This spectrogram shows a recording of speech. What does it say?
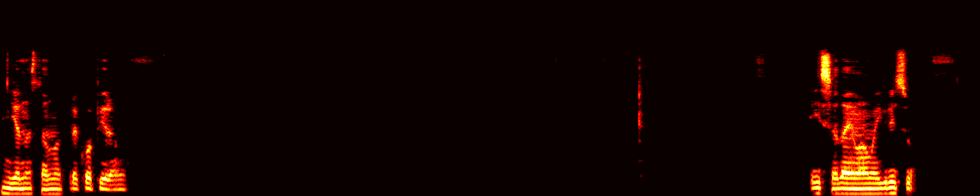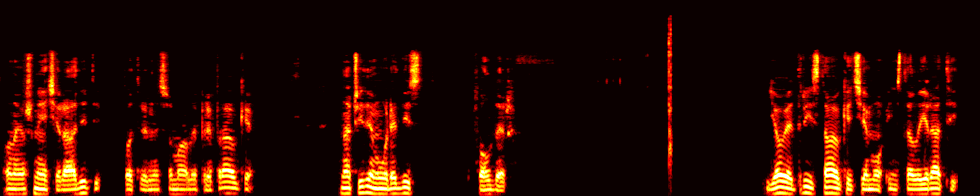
jednostavno prekopiramo. I sada imamo igricu, ona još neće raditi, potrebne su male prepravke. Znači idemo u Redis folder. I ove tri stavke ćemo instalirati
